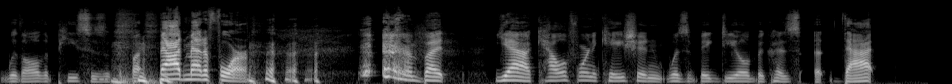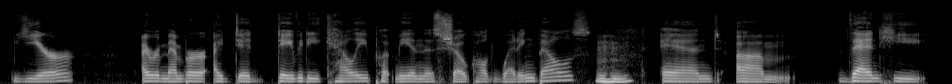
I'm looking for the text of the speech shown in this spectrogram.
with all the pieces at the bu- bad metaphor. but yeah, Californication was a big deal because uh, that year I remember I did David E. Kelley put me in this show called Wedding Bells, Mhm. and um, then he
